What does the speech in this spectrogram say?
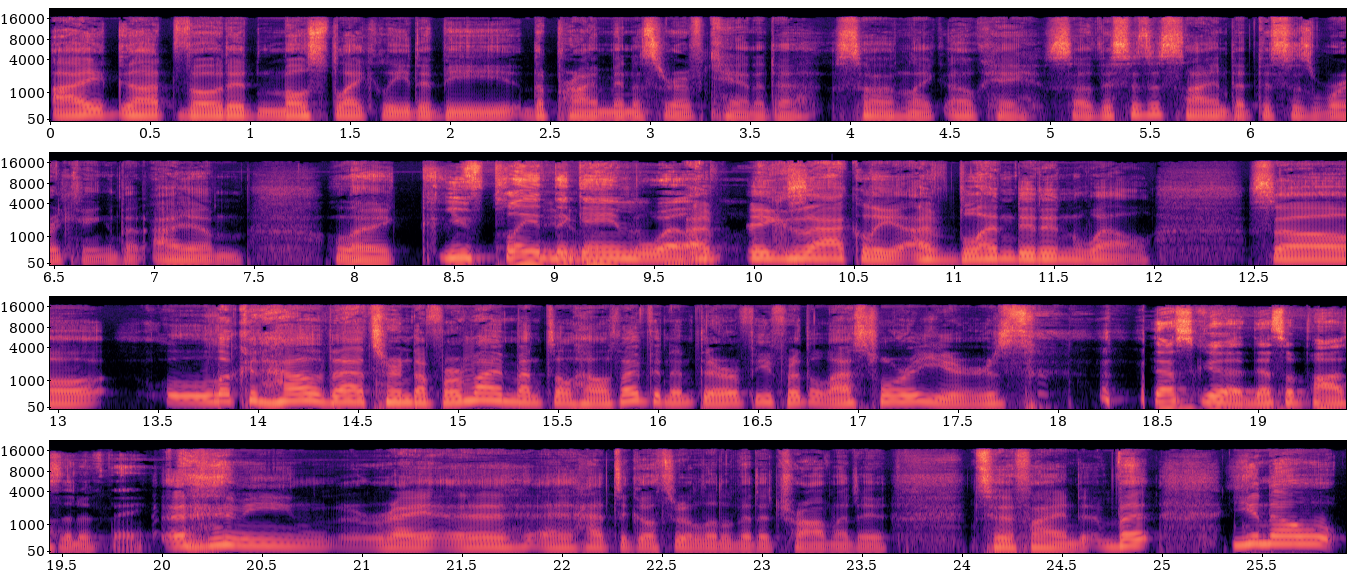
I got voted most likely to be the prime minister of Canada. So I'm like, okay, so this is a sign that this is working. That I am like you've played the you game well. I've, exactly, I've blended in well. So look at how that turned out for my mental health. I've been in therapy for the last four years. That's good. That's a positive thing. I mean, right? Uh, I had to go through a little bit of trauma to to find it, but you know,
